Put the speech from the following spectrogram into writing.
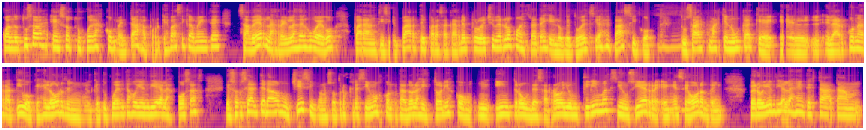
cuando tú sabes eso, tú juegas con ventaja, porque es básicamente saber las reglas del juego para anticiparte, para sacarle provecho y verlo con estrategia. Y lo que tú decías es básico. Tú sabes más que nunca que el, el, arco narrativo, que es el orden en el que tú cuentas hoy en día las cosas, eso se ha alterado muchísimo. Nosotros crecimos contando las historias con un intro, un desarrollo, un clímax y un cierre en ese orden. Pero hoy en día la gente está tan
